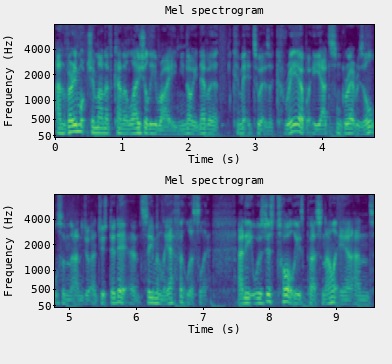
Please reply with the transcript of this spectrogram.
and very much a man of kind of leisurely writing. You know, he never committed to it as a career, but he had some great results and, and just did it and seemingly effortlessly, and it was just totally his personality and.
